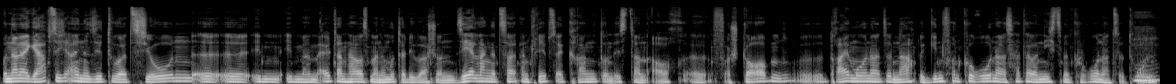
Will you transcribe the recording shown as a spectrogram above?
Und dann ergab sich eine Situation äh, äh, im, in meinem Elternhaus. Meine Mutter, die war schon sehr lange Zeit an Krebs erkrankt und ist dann auch äh, verstorben, äh, drei Monate nach Beginn von Corona. Das hat aber nichts mit Corona zu tun. Mhm.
